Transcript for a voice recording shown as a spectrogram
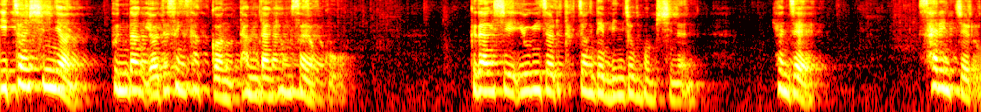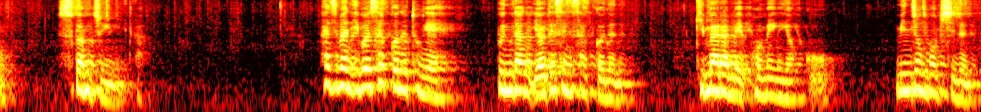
2010년 분당 여대생 사건 담당 형사였고 그 당시 용의자로 특정된 민종범 씨는 현재 살인죄로 수감 중입니다. 하지만 이번 사건을 통해 분당 여대생 사건은 김아람의 범행이었고 민종범 씨는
